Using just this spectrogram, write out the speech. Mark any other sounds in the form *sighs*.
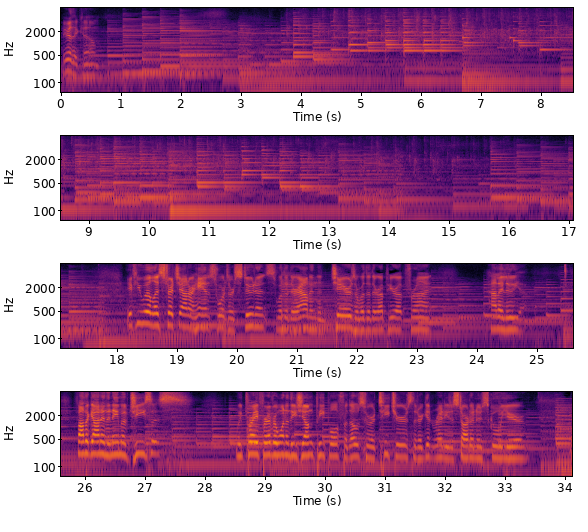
Here they come. If you will, let's stretch out our hands towards our students, whether they're out in the chairs or whether they're up here up front. Hallelujah. Father God, in the name of Jesus, we pray for every one of these young people, for those who are teachers that are getting ready to start a new school year.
